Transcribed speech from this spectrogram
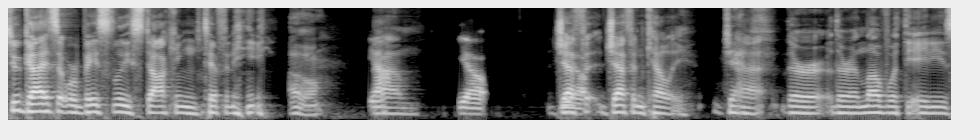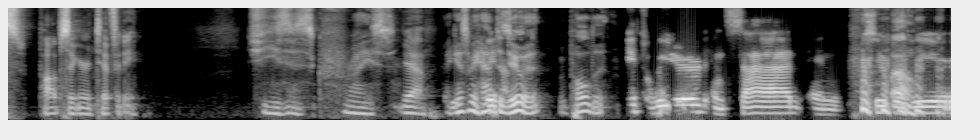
two guys that were basically stalking Tiffany. oh, Yeah. Um, Yeah. Jeff, Jeff and Kelly. Uh, Jeff. they're they're in love with the '80s pop singer Tiffany. Jesus Christ. Yeah. I guess we have to do it. We pulled it. It's weird and sad and super Oh. weird.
